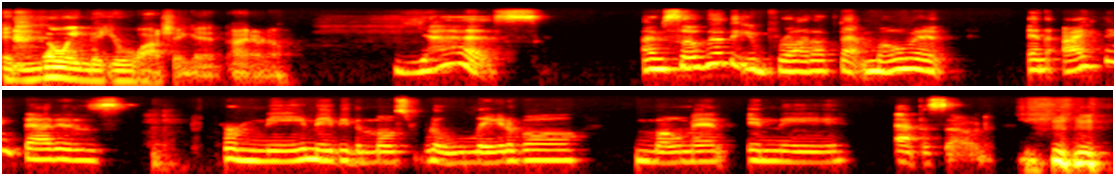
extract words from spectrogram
and knowing that you're watching it i don't know Yes. I'm so glad that you brought up that moment. And I think that is, for me, maybe the most relatable moment in the episode.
